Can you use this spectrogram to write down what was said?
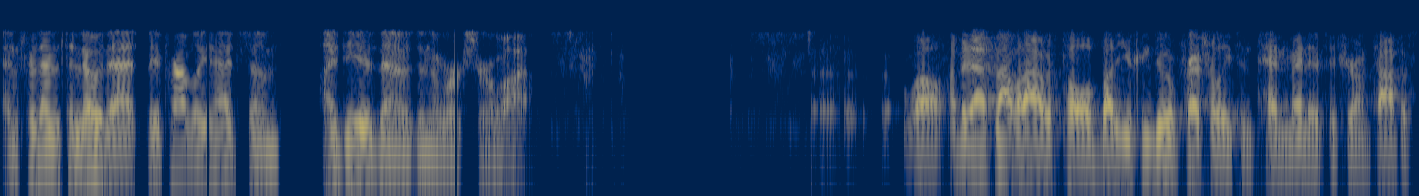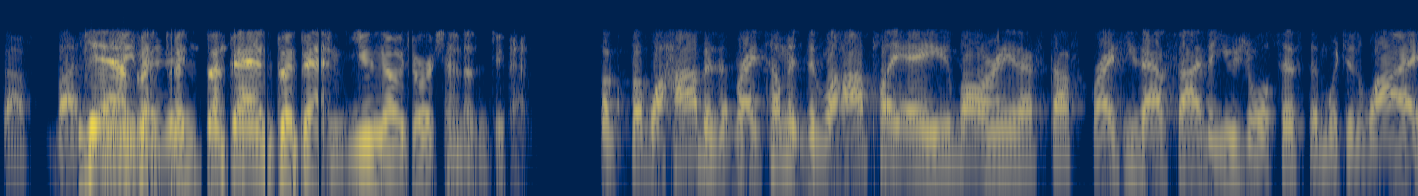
And for them to know that, they probably had some ideas that it was in the works for a while uh, well, I mean that's not what I was told, but you can do a press release in ten minutes if you're on top of stuff. But yeah, but, but but Ben, but Ben, you know Georgetown doesn't do that. But but Wahab is it right? Tell me, did Wahab play AAU ball or any of that stuff? Right, he's outside the usual system, which is why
